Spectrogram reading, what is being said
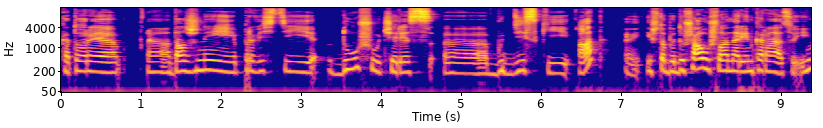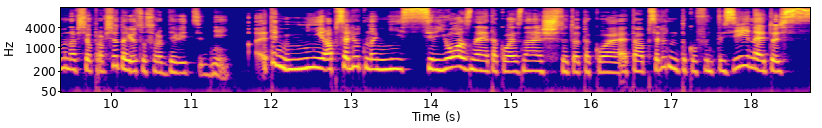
которые э, должны провести душу через буддийский ад, и чтобы душа ушла на реинкарнацию. И именно все про все дается 49 дней это не абсолютно не серьезное такое, знаешь, что-то такое. Это абсолютно такое фэнтезийное, то есть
